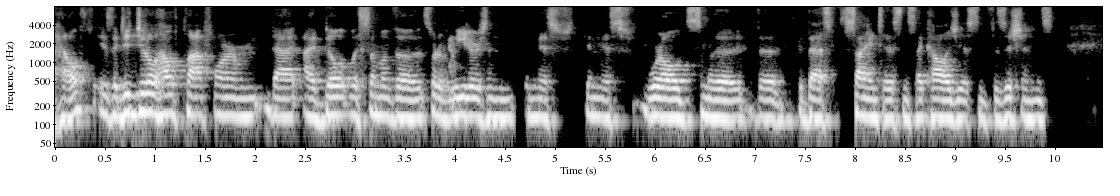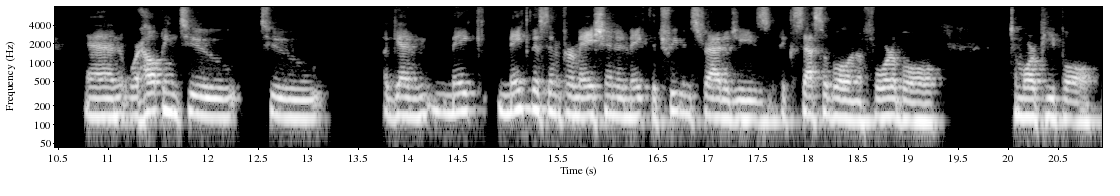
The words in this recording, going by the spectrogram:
health is a digital health platform that I've built with some of the sort of leaders in, in this in this world, some of the, the the best scientists and psychologists and physicians, and we're helping to to again make make this information and make the treatment strategies accessible and affordable to more people.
